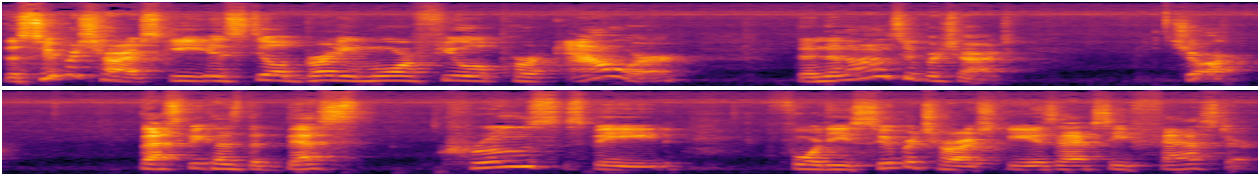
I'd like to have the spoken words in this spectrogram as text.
The supercharged ski is still burning more fuel per hour than the non-supercharged. Sure, that's because the best cruise speed for the supercharged ski is actually faster.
